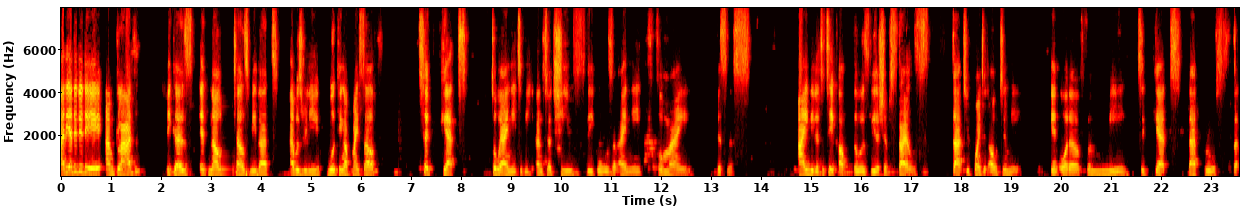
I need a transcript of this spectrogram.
at the end of the day, I'm glad because it now tells me that I was really working up myself to get to where I need to be and to achieve the goals that I need for my business. I needed to take up those leadership styles that you pointed out to me in order for me to get that growth that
